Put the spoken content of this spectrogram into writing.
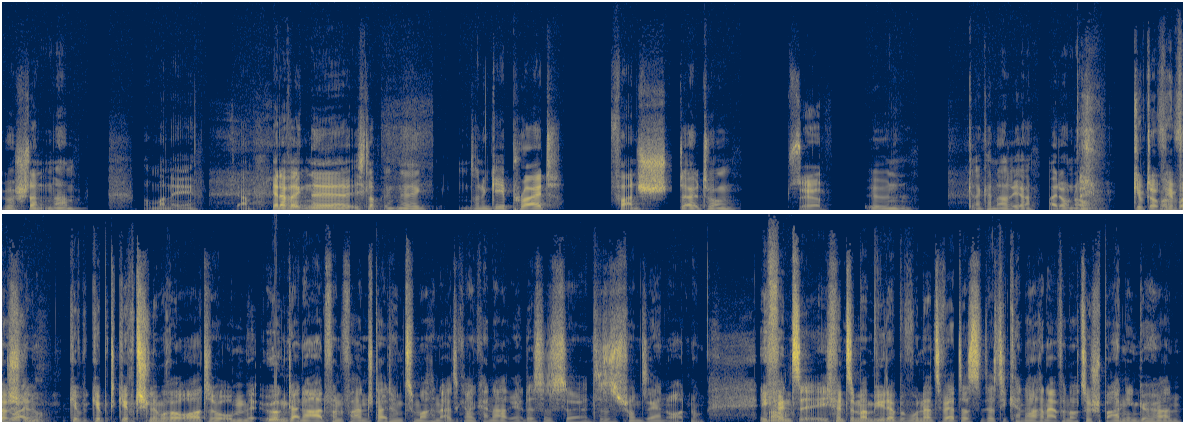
überstanden haben. Oh Mann, ey. Ja, ja da war irgendeine, ich glaube, irgendeine so eine Gay Pride-Veranstaltung sehr. in Gran Canaria. I don't know. Gibt auf What- jeden Fall what schlimm, gibt, gibt, gibt schlimmere Orte, um irgendeine Art von Veranstaltung zu machen als Gran Canaria. Das ist, äh, das ist schon sehr in Ordnung. Ich Ja. finde es ich find's immer wieder bewundernswert, dass, dass die Kanaren einfach noch zu Spanien gehören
